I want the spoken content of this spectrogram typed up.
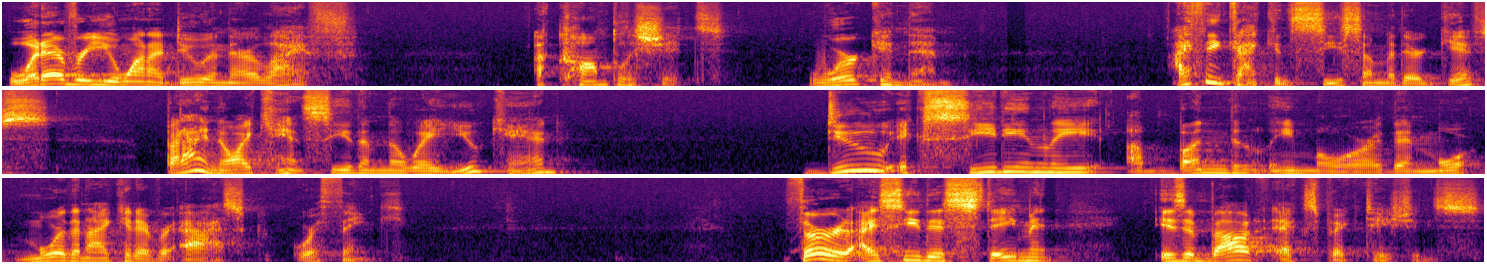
whatever you want to do in their life, accomplish it, work in them. I think I can see some of their gifts, but I know I can't see them the way you can. Do exceedingly abundantly more than more, more than I could ever ask or think. Third, I see this statement is about expectations.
